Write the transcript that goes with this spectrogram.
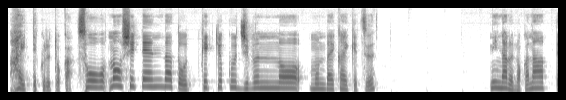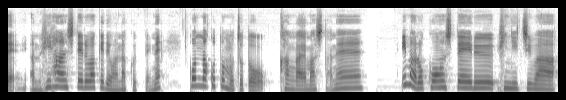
入ってくるとか、その視点だと結局自分の問題解決になるのかなって、あの批判してるわけではなくってね、こんなこともちょっと考えましたね。今録音している日にちは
